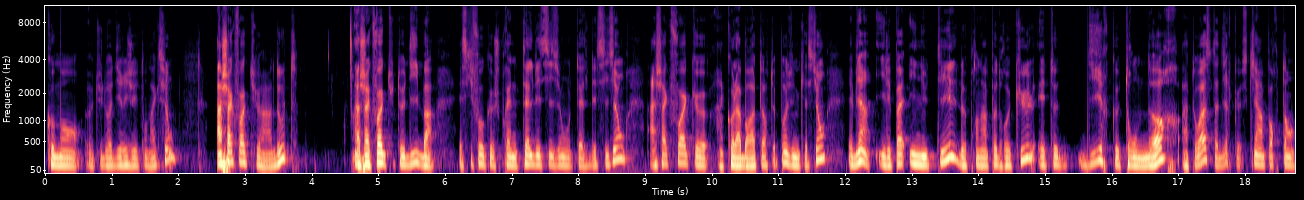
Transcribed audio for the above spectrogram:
comment euh, tu dois diriger ton action, à chaque fois que tu as un doute, à chaque fois que tu te dis, bah, est-ce qu'il faut que je prenne telle décision ou telle décision À chaque fois qu'un collaborateur te pose une question, eh bien, il n'est pas inutile de prendre un peu de recul et te dire que ton or à toi, c'est-à-dire que ce qui est important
